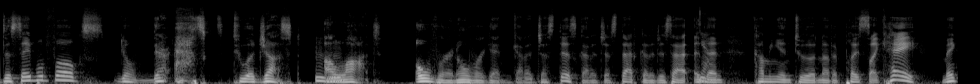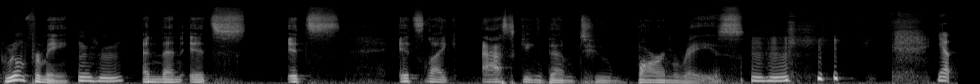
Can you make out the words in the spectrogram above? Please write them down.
disabled folks you know they're asked to adjust a Mm-hmm. lot over and over again gotta adjust this gotta adjust that gotta adjust that and Yeah. then coming into another place like hey make room for me Mm-hmm. and then it's it's it's like asking them to barn raise Mm-hmm. Yep.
